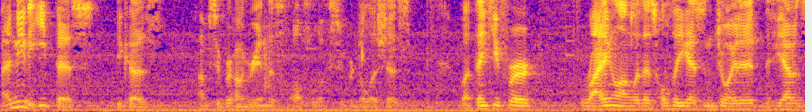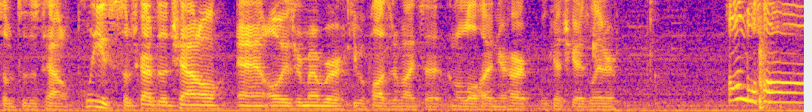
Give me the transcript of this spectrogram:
I need to eat this because I'm super hungry and this also looks super delicious. But thank you for riding along with us. Hopefully you guys enjoyed it. If you haven't subbed to the channel, please subscribe to the channel and always remember, keep a positive mindset and aloha in your heart. We'll catch you guys later. Aloha!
